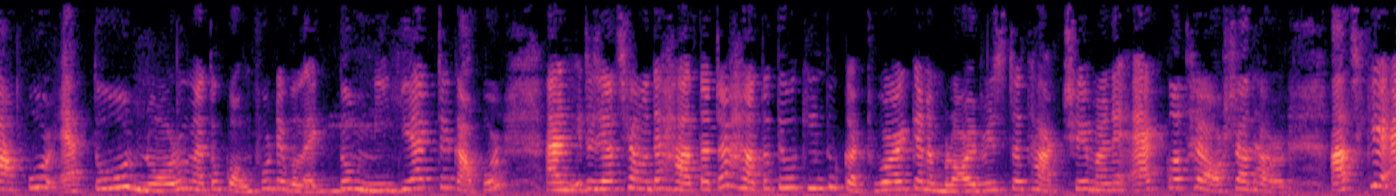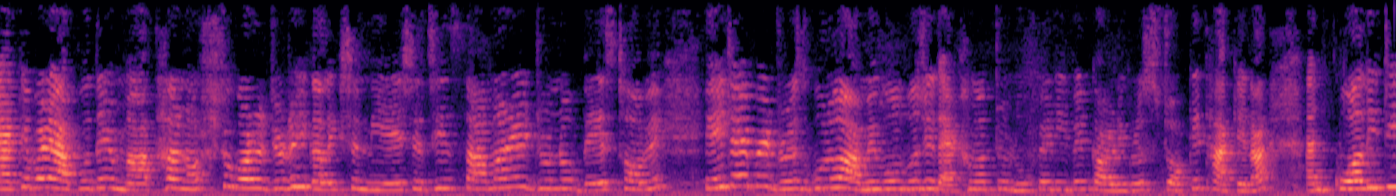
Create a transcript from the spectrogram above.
কাপড় এত নরম, এত কমফোর্টেবল একদম মিহি একটা কাপড়। অ্যান্ড এটা যাচ্ছে আমাদের হাতাটা। হাতাতেও কিন্তু কাটওয়ার্ক অ্যান্ড এমব্রয়ডারিজটা থাকছে মানে এক কথায় অসাধারণ। আজকে একেবারে আপুদের মাথা নষ্ট করার জন্য এই কালেকশন নিয়ে এসেছি। সামারের জন্য বেস্ট হবে। এই টাইপের ড্রেসগুলো আমি বলব যে দেখা মাত্র লুফে নিবেন, কারণ এগুলো স্টকে থাকে না। অ্যান্ড কোয়ালিটি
